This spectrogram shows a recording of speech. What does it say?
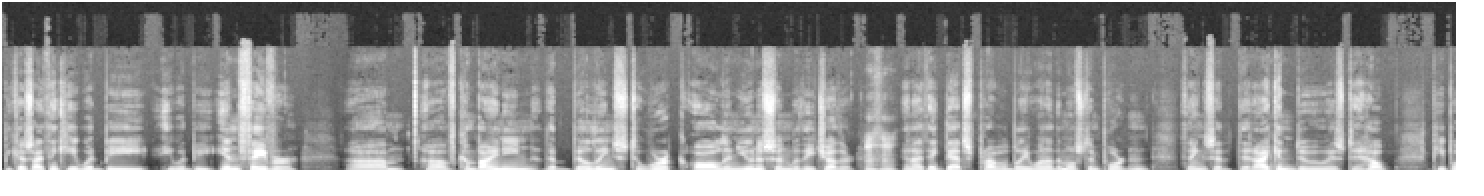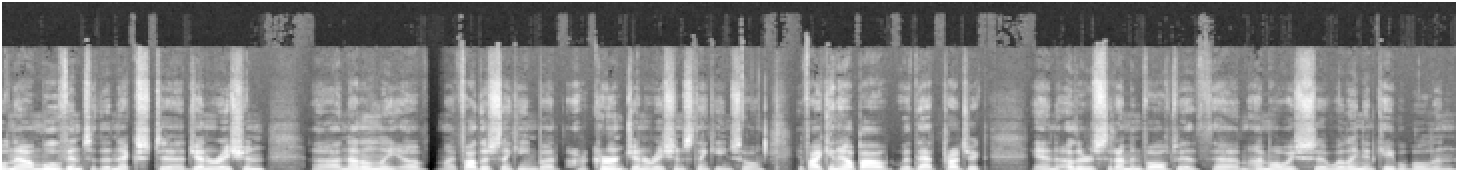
because I think he would be he would be in favor um, of combining the buildings to work all in unison with each other. Mm-hmm. And I think that's probably one of the most important things that, that I can do is to help people now move into the next uh, generation, uh, not only of my father's thinking, but our current generation's thinking. So if I can help out with that project, and others that I'm involved with, um, I'm always uh, willing and capable and,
